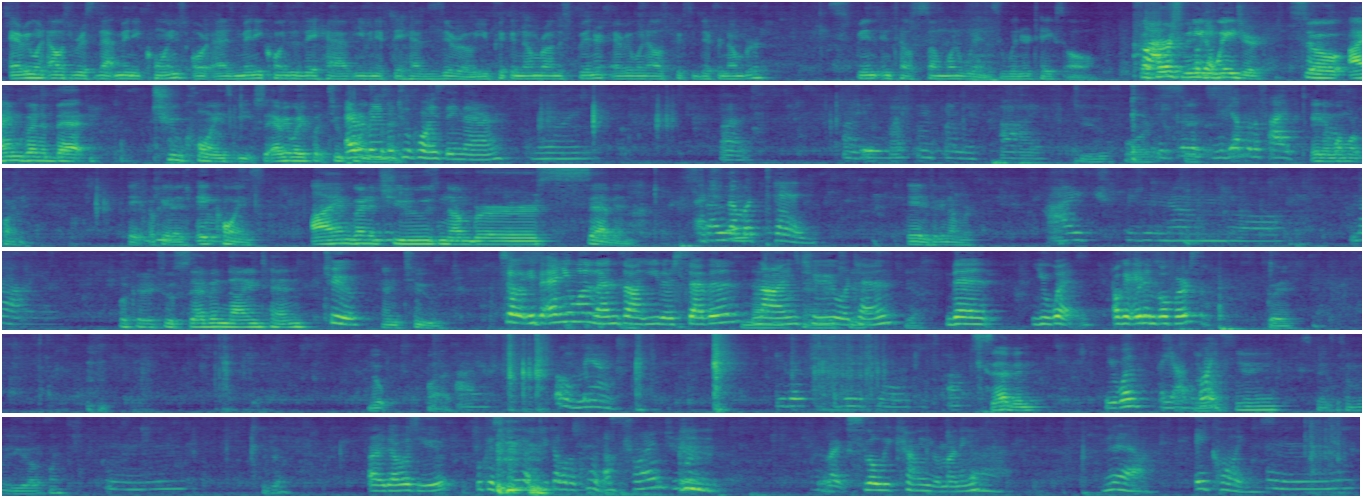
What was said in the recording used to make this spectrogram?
Everyone else risks that many coins or as many coins as they have, even if they have zero. You pick a number on the spinner, everyone else picks a different number. Spin until someone wins. Winner takes all. But first, we need a wager. So I am gonna bet two coins each. So everybody put two coins. Everybody in put there. two coins in there. One, Alright. Alright, last one for me. Five. Two, four, you six, get put a five. eight, and one more coin. Eight. Okay, there's eight coins. I am going to choose number seven. I choose number ten. Aiden, pick a number. I choose number nine. Okay, so seven, nine, ten, Two. and two. So if anyone lands on either seven, nine, 10, two, or ten, Yeah. then you win. Okay, Aiden, go first. Great. Nope. Five. Five. Oh man. Either three, four, to five. Seven. You win. I Yeah, points. yeah, yeah. Spin to someone. You get all the points. Mm, Good job. Alright, that was you. Lucas, pick out, pick out the coins. I'm trying to. Like slowly counting your money. yeah. Eight coins. mm,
